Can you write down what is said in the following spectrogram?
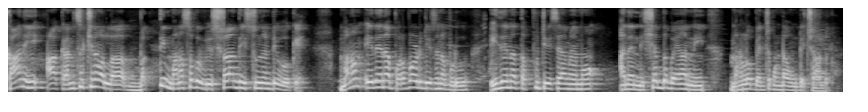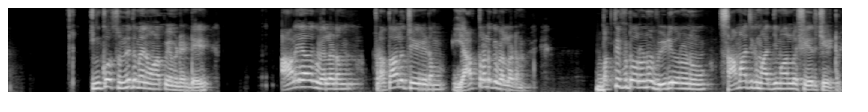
కానీ ఆ క్రమశిక్షణ వల్ల భక్తి మనసుకు విశ్రాంతి ఇస్తుందంటే ఓకే. మనం ఏదైనా పొరపాటు చేసినప్పుడు ఏదైనా తప్పు చేశామేమో అనే నిశ్శబ్ద భయాన్ని మనలో పెంచకుండా ఉంటే చాలు. ఇంకో సున్నితమైన మార్పు ఏమిటంటే ఆలయాలకు వెళ్ళడం వ్రతాలు చేయడం యాత్రలకు వెళ్ళడం భక్తి ఫోటోలను వీడియోలను సామాజిక మాధ్యమాల్లో షేర్ చేయటం.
